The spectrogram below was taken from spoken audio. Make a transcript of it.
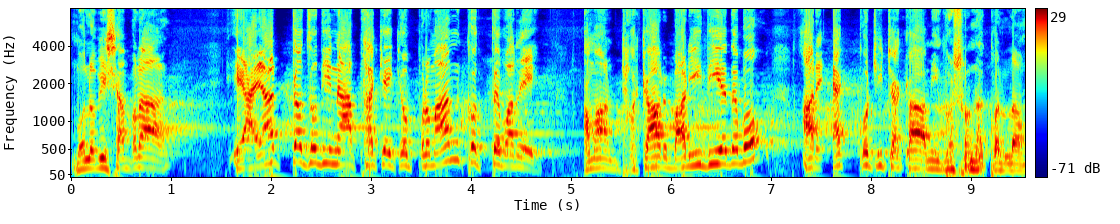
মৌলবী সাবরা এই আয়াতটা যদি না থাকে, কেউ প্রমাণ করতে পারে, আমার ঢাকার বাড়ি দিয়ে দেব, আর এক কোটি টাকা আমি ঘোষণা করলাম।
